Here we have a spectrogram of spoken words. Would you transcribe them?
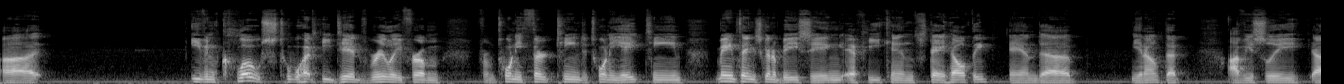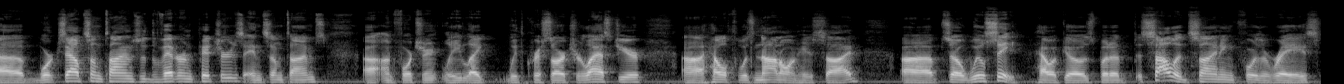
uh, even close to what he did really from from 2013 to 2018. Main thing is going to be seeing if he can stay healthy, and uh, you know that obviously uh, works out sometimes with the veteran pitchers, and sometimes, uh, unfortunately, like with Chris Archer last year, uh, health was not on his side. Uh, so we'll see how it goes, but a, a solid signing for the Rays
